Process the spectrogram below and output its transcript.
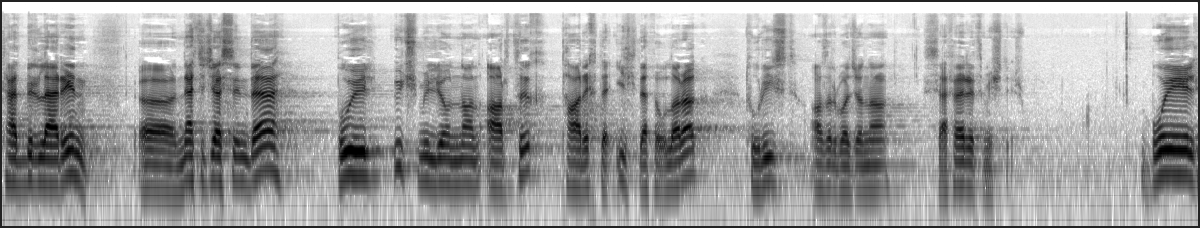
tədbirlərin nəticəsində bu il 3 milyondan artıq tarixdə ilk dəfə olaraq turist Azərbaycana səfər etmişdir. Bu il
